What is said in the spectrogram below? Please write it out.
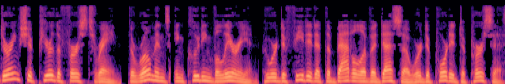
During Shapur I's reign, the Romans including Valerian who were defeated at the Battle of Edessa were deported to Persis.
